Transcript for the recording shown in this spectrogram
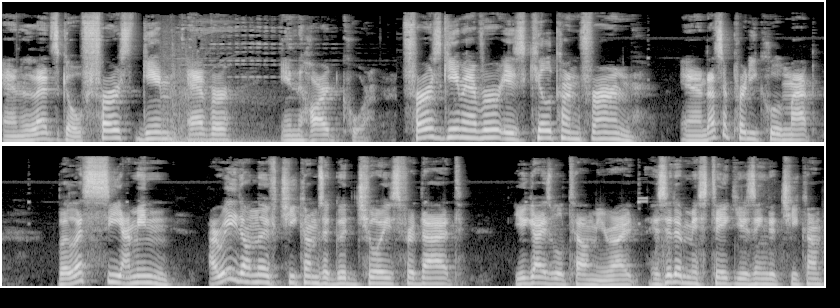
And let's go. First game ever in hardcore. First game ever is kill confirmed. And that's a pretty cool map. But let's see. I mean, I really don't know if Chicom's a good choice for that. You guys will tell me, right? Is it a mistake using the Chicom?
